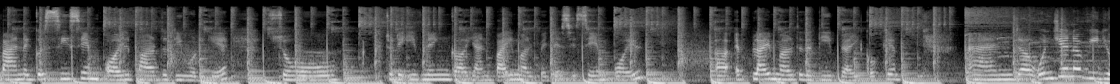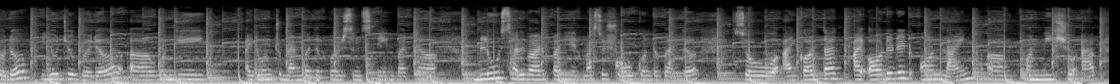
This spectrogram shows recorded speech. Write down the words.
ಪ್ಯಾನ್ಗೆ ಸಿ ಸೇಮ್ ಆಯಿಲ್ ಪಾಡ್ದು ಒಡಿಗೆ ಸೊ ಟುಡೇ ಈವ್ನಿಂಗ್ ಯಾನ್ ಬೈ ಮಲ್ಪಿದ್ದೆ ಸಿ ಸೇಮ್ ಆಯಿಲ್ ಅಪ್ಲೈ ಮಲ್ತಿದ್ದೆ ದೀಪ್ ಬೈಕ್ ಓಕೆ and one uh, video do youtuber do uh, i don't remember the person's name but uh, blue salwar panier master show kondu bandu so i got that i ordered it online um, on Meesho app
